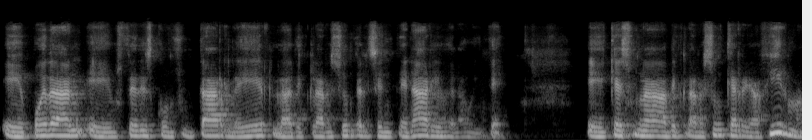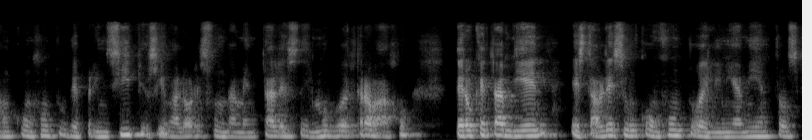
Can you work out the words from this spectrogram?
eh, puedan eh, ustedes consultar, leer la declaración del centenario de la OIT, que es una declaración que reafirma un conjunto de principios y valores fundamentales del mundo del trabajo, pero que también establece un conjunto de lineamientos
